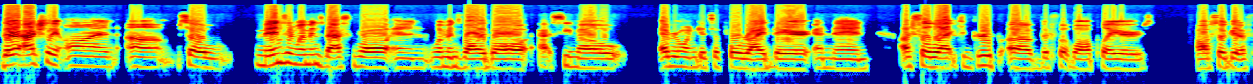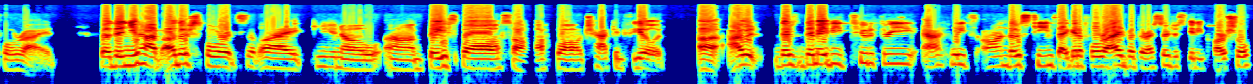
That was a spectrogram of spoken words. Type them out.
they're actually on um so men's and women's basketball and women's volleyball at SEMO, everyone gets a full ride there and then a select group of the football players also get a full ride. But then you have other sports that like you know um, baseball, softball, track and field. Uh, I would there's there may be two to three athletes on those teams that get a full ride, but the rest are just getting partial.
